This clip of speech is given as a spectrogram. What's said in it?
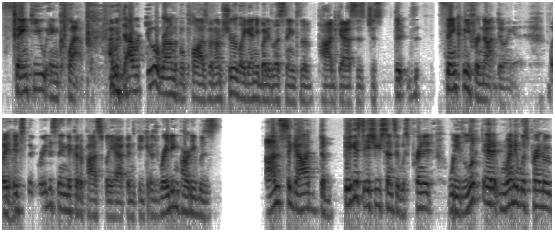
thank you and clap. I would I would do a round of applause, but I'm sure like anybody listening to the podcast is just th- th- thank me for not doing it. But Yeah. it's the greatest thing that could have possibly happened because Raiding Party was honest to God the biggest issue since it was printed. We looked at it when it was printed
